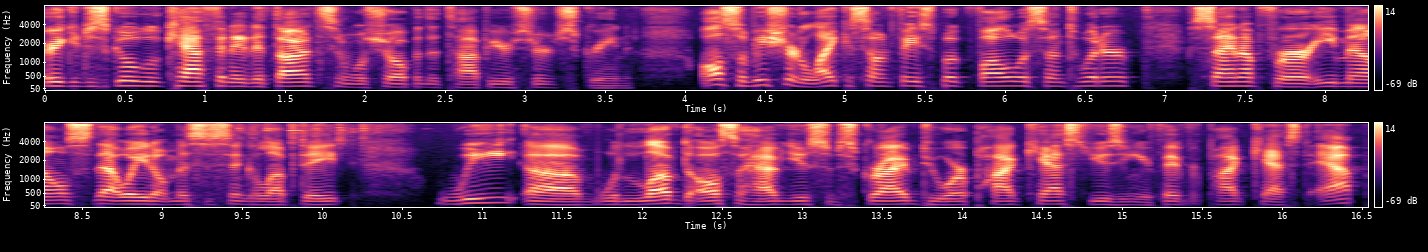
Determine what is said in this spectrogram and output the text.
Or you can just Google Caffeinated Thoughts and we'll show up at the top of your search screen. Also, be sure to like us on Facebook, follow us on Twitter, sign up for our emails. That way you don't miss a single update. We uh, would love to also have you subscribe to our podcast using your favorite podcast app,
